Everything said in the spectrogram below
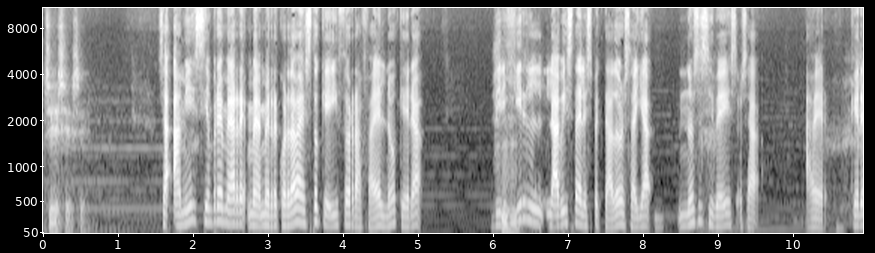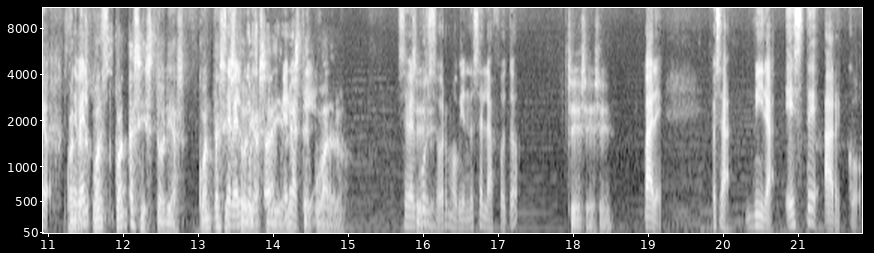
sí, sí, sí. O sea, a mí siempre me, ha, me, me recordaba esto que hizo Rafael, ¿no? Que era dirigir la vista del espectador. O sea, ya, no sé si veis, o sea, a ver, creo. ¿Cuántas, ¿cuántas historias, cuántas historias cursor, hay en este aquí, cuadro? ¿Se ve el sí, cursor sí. moviéndose en la foto? Sí, sí, sí. Vale. O sea, mira, este arco,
